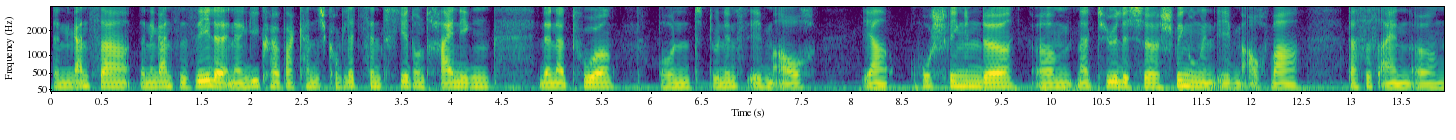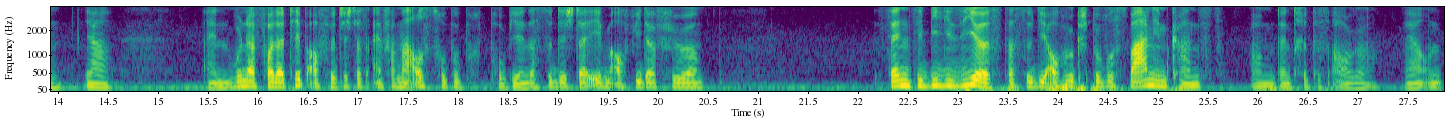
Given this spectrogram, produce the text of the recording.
dein ganzer, deine ganze Seele, Energiekörper kann sich komplett zentrieren und reinigen in der Natur. Und du nimmst eben auch ja, hochschwingende, ähm, natürliche Schwingungen eben auch wahr. Das ist ein, ähm, ja, ein wundervoller Tipp auch für dich, das einfach mal auszuprobieren, dass du dich da eben auch wieder für sensibilisierst, dass du dir auch wirklich bewusst wahrnehmen kannst, ähm, dein drittes Auge. Ja, und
